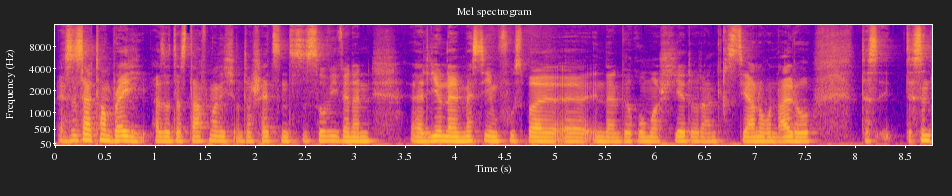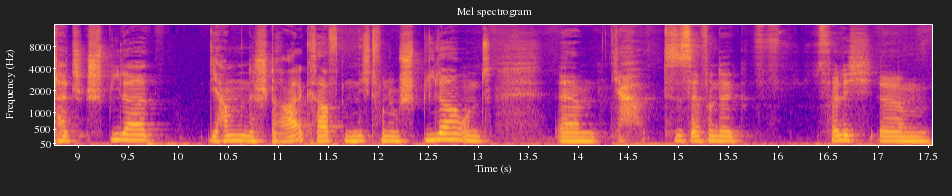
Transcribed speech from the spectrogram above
es ist halt Tom Brady. Also das darf man nicht unterschätzen. Das ist so, wie wenn dann äh, Lionel Messi im Fußball äh, in dein Büro marschiert oder ein Cristiano Ronaldo. Das, das sind halt Spieler, die haben eine Strahlkraft nicht von einem Spieler und ähm, ja, das ist einfach eine völlig ähm,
